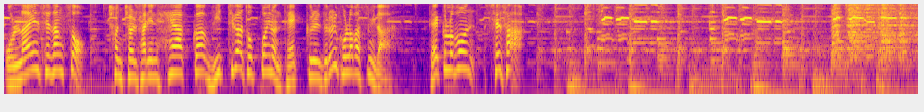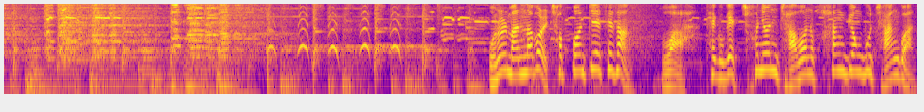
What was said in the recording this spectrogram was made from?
온라인 세상 속 촌철살인 해학과 위트가 돋보이는 댓글들을 골라봤습니다. 댓글로 본 세상. 오늘 만나볼 첫 번째 세상. 와, 태국의 천연 자원 환경부 장관.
